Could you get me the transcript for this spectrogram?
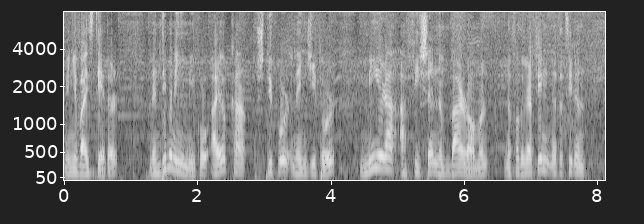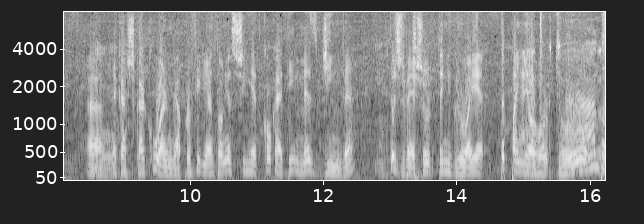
me një vajzë tjetër, Me ndihmën e një miku, ajo ka shtypur dhe ngjitur mijëra afishe në mbarë Romën, në fotografinë në të cilën uh, e ka shkarkuar nga profili i Antonios shihet koka e tij mes gjinjve të zhveshur të një gruaje të panjohur. Këtu, ah, po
